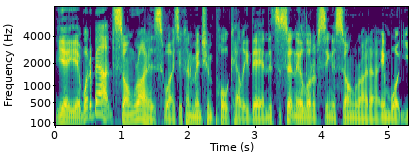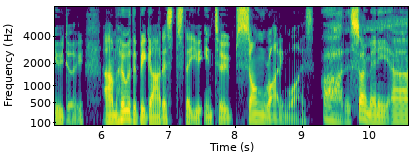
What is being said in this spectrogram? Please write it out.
Yeah, yeah. What about songwriters wise? You kind of mentioned Paul Kelly there, and there's certainly a lot of singer songwriter in what you do. Um, who are the big artists that you're into songwriting wise? Oh, there's so many. Uh,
